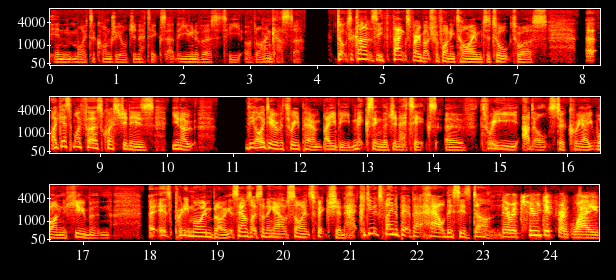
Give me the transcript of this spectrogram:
in mitochondrial genetics at the University of Lancaster. Dr. Clancy, thanks very much for finding time to talk to us. Uh, I guess my first question is you know, the idea of a three parent baby mixing the genetics of three adults to create one human it's pretty mind blowing. It sounds like something out of science fiction. Could you explain a bit about how this is done? There are two different ways,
